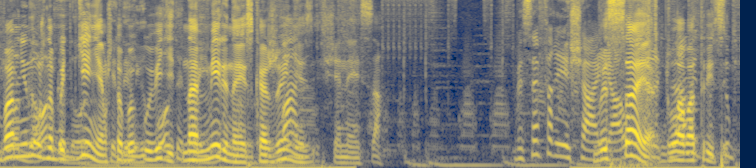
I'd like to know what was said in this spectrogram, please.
вам не нужно быть гением, чтобы увидеть намеренное искажение здесь. В Исаия, глава 30,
